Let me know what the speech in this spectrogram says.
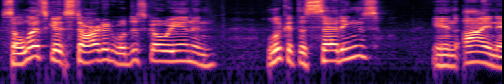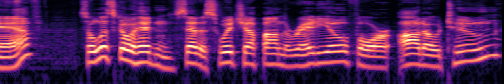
So let's get started. We'll just go in and look at the settings in iNav. So let's go ahead and set a switch up on the radio for auto tune.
